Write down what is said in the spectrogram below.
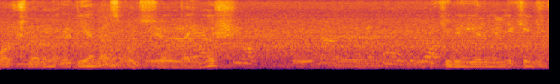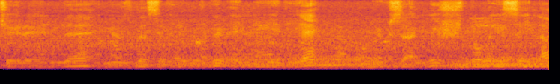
Borçlarını ödeyemez pozisyondaymış. Eee, 2020'nin ikinci çeyreğinde yüzde 0,57'ye yükselmiş. Dolayısıyla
